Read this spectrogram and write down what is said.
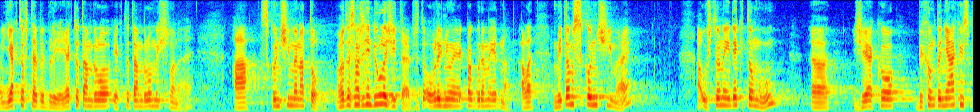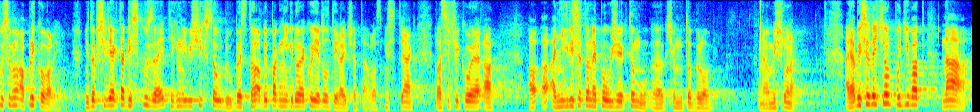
jak to v té Biblii je, jak to tam bylo, jak to tam bylo myšlené a skončíme na tom. Ono to je samozřejmě důležité, protože to ovlivňuje, jak pak budeme jednat, ale my tam skončíme a už to nejde k tomu, eh, že jako bychom to nějakým způsobem aplikovali. Mně to přijde jak ta diskuze těch nejvyšších soudů, bez toho, aby pak někdo jako jedl ty rajčata. Vlastně se to nějak klasifikuje a, a, a nikdy se to nepoužije k tomu, eh, k čemu to bylo myšlené. A já bych se teď chtěl podívat na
